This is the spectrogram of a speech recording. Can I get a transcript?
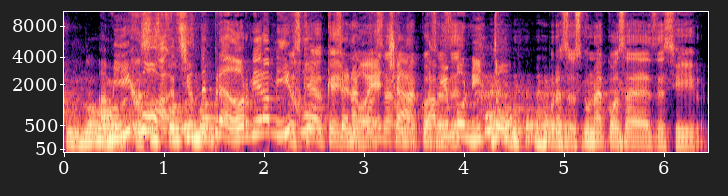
a mi hijo, si un depredador viera a mi hijo, se lo echa. Está bien bonito. Por eso es que una cosa es decir,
